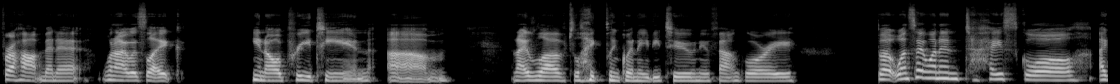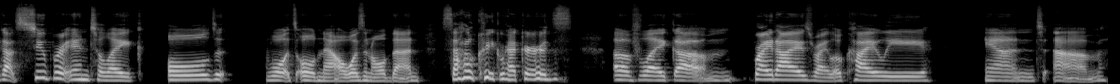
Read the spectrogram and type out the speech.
for a hot minute when I was like, you know, a preteen, um, and I loved like Blink One Eighty Two, New Found Glory. But once I went into high school, I got super into like old. Well, it's old now. It wasn't old then. Saddle Creek Records of like um Bright Eyes, Rilo Kiley, and um,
